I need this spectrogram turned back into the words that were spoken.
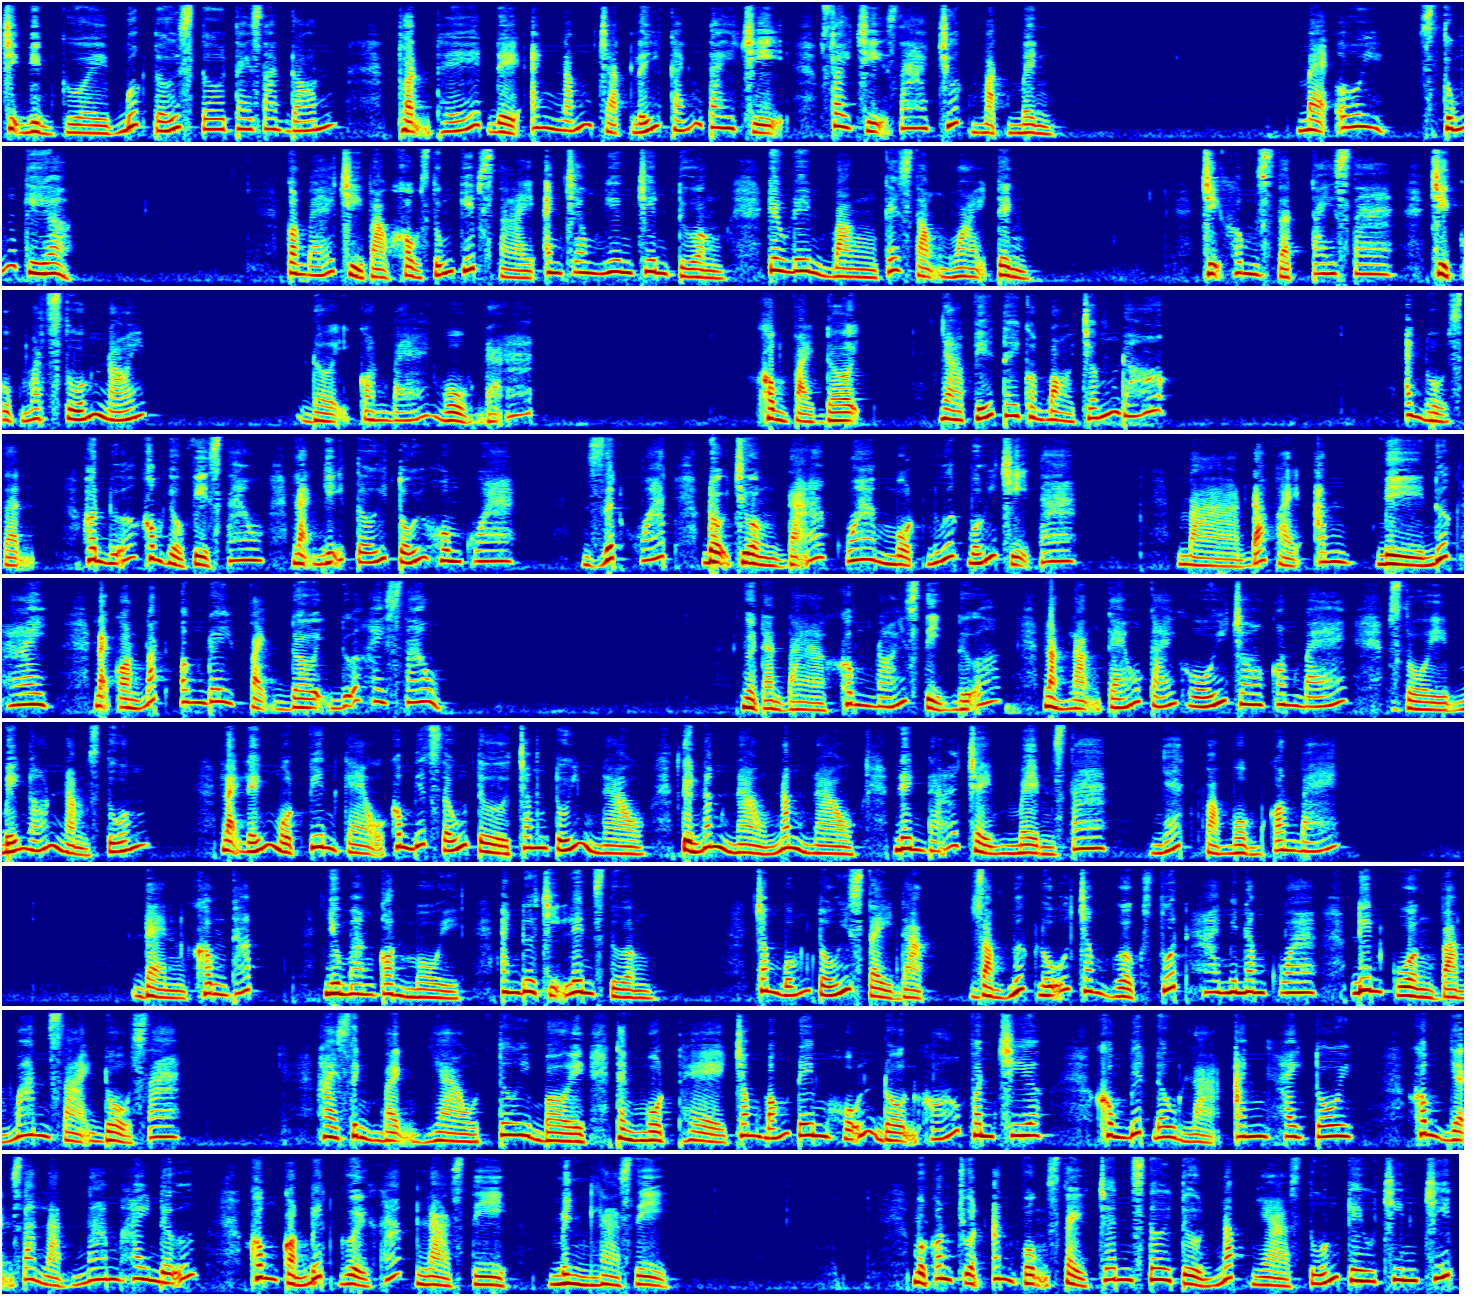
Chị mỉm cười bước tới sơ tay ra đón, thuận thế để anh nắm chặt lấy cánh tay chị, xoay chị ra trước mặt mình. Mẹ ơi, súng kìa! Con bé chỉ vào khẩu súng kíp xài anh treo nghiêng trên tường, kêu lên bằng cái giọng ngoại tình. Chị không giật tay xa, chỉ cụp mắt xuống nói. Đợi con bé ngủ đã. Không phải đợi, nhà phía tây còn bò trống đó. Anh nổi giận, hơn nữa không hiểu vì sao lại nghĩ tới tối hôm qua. Dứt khoát, đội trưởng đã qua một nước với chị ta. Mà đã phải ăn mì nước hai, lại còn bắt ông đây phải đợi nữa hay sao? Người đàn bà không nói gì nữa, lặng lặng kéo cái gối cho con bé, rồi bế nó nằm xuống, lại lấy một viên kẹo không biết giấu từ trong túi nào, từ năm nào năm nào, nên đã chảy mềm ra, nhét vào mồm con bé. Đèn không thắp, như mang con mồi, anh đưa chị lên giường. Trong bóng tối dày đặc, dòng nước lũ trong ngược suốt 20 năm qua, điên cuồng và man dại đổ ra. Hai sinh mệnh nhào tơi bời thành một thể trong bóng đêm hỗn độn khó phân chia, không biết đâu là anh hay tôi, không nhận ra là nam hay nữ, không còn biết người khác là gì, mình là gì. Một con chuột ăn vụng sẩy chân rơi từ nắp nhà xuống kêu chin chít.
